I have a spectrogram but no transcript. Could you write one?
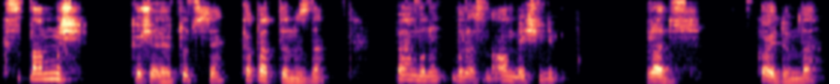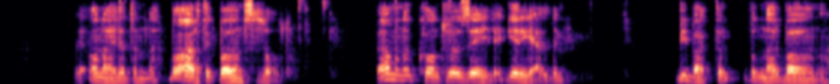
Kısıtlanmış köşeleri tut ise kapattığımızda ben bunun burasına 15 milim radüs koyduğumda ve onayladığımda bu artık bağımsız oldu. Ben bunu Ctrl Z ile geri geldim. Bir baktım bunlar bağımlı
